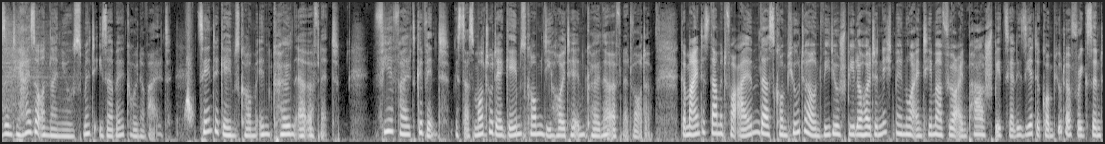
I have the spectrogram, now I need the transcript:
sind die Heise Online News mit Isabel Grünewald. Zehnte Gamescom in Köln eröffnet. Vielfalt gewinnt ist das Motto der Gamescom, die heute in Köln eröffnet wurde. Gemeint ist damit vor allem, dass Computer- und Videospiele heute nicht mehr nur ein Thema für ein paar spezialisierte Computerfreaks sind,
